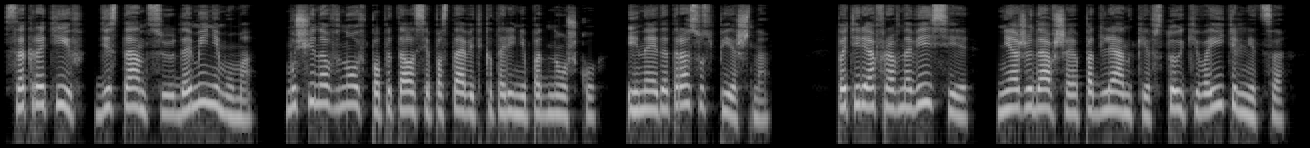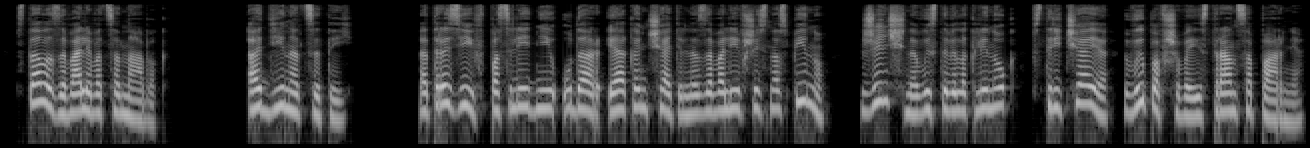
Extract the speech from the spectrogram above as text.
Сократив дистанцию до минимума, мужчина вновь попытался поставить Катарине подножку, и на этот раз успешно. Потеряв равновесие, не ожидавшая подлянки в стойке воительница стала заваливаться на бок. Одиннадцатый. Отразив последний удар и окончательно завалившись на спину, женщина выставила клинок, встречая выпавшего из транса парня.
